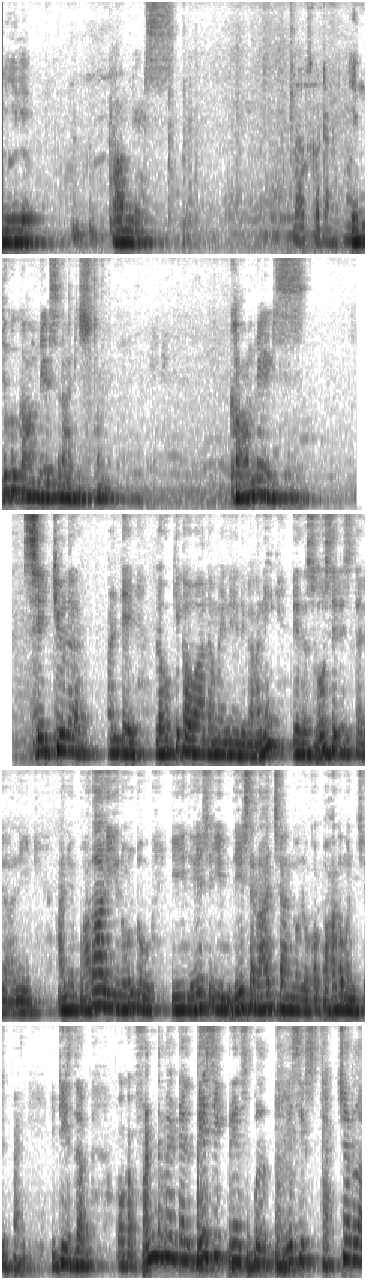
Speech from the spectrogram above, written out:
మీరే. కామ్రేడ్స్. ఎందుకు కామ్రేడ్స్ నాకు ఇష్టం కామ్రేడ్స్ సెక్యులర్ అంటే లౌకికవాదమైనది కానీ లేదా సోషలిస్ట్ కానీ అనే పదాలు ఈ రెండు ఈ దేశ ఈ దేశ రాజ్యాంగంలో ఒక భాగం అని చెప్పాయి. ఇట్ ఈస్ ద ఒక ఫండమెంటల్ బేసిక్ ప్రిన్సిపల్ బేసిక్ స్ట్రక్చర్లో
